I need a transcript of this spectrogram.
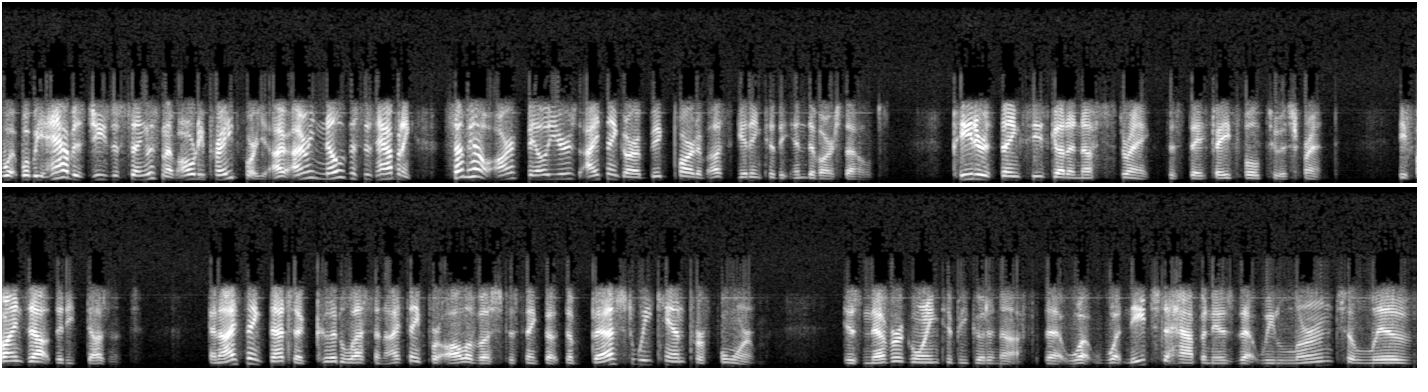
what, what we have is Jesus saying, listen, I've already prayed for you. I, I already know this is happening. Somehow, our failures, I think, are a big part of us getting to the end of ourselves. Peter thinks he's got enough strength to stay faithful to his friend he finds out that he doesn't. And I think that's a good lesson. I think for all of us to think that the best we can perform is never going to be good enough. That what what needs to happen is that we learn to live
